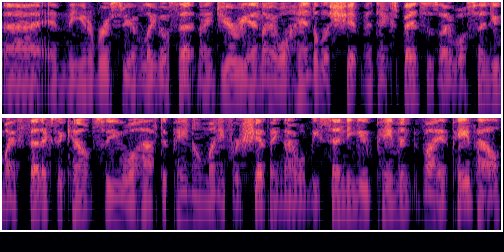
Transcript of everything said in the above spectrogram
Uh, in the University of Lagos at Nigeria, and I will handle the shipment expenses. I will send you my FedEx account so you will have to pay no money for shipping. I will be sending you payment via PayPal.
